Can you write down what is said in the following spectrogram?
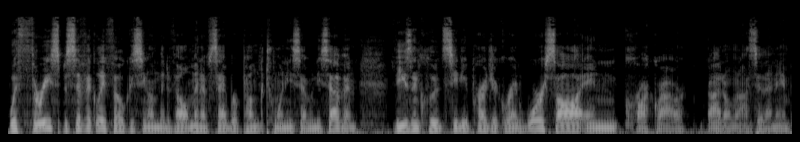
with three specifically focusing on the development of Cyberpunk 2077. These include CD Projekt Red Warsaw and Krakow. I don't want to say that name,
